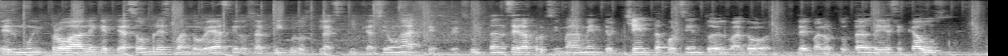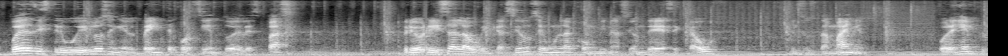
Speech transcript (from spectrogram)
Es muy probable que te asombres cuando veas que los artículos clasificación que resultan ser aproximadamente 80% del valor, del valor total de SKUs, puedes distribuirlos en el 20% del espacio. Prioriza la ubicación según la combinación de SKU y sus tamaños. Por ejemplo,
